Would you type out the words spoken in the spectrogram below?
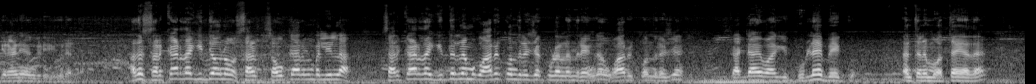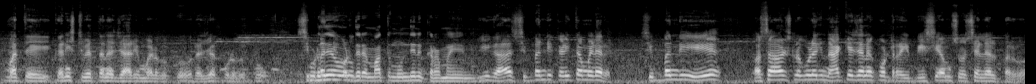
ಕಿರಾಣಿ ಅಂಗಡಿ ಇವರೆಲ್ಲ. ಅದು ಸರ್ಕಾರದಾಗ ಇದ್ದೇವೆ ನಾವು, ಸರ್ ಸೌಕಾರನ ಬಲ್ಲಿಲ್ಲ ಸರ್ಕಾರದಾಗ ಇದ್ದರೆ ನಮಗೆ ವಾರಕ್ಕೊಂದು ರಜೆ ಕೊಡಲ್ಲ ಅಂದ್ರೆ ಹೆಂಗೆ? ವಾರಕ್ಕೊಂದು ರಜೆ ಕಡ್ಡಾಯವಾಗಿ ಕೊಡಲೇಬೇಕು ಅಂತ ನಮ್ಮ ಒತ್ತಾಯ ಅದ. ಮತ್ತು ಈ ಕನಿಷ್ಠ ವೇತನ ಜಾರಿ ಮಾಡಬೇಕು ರಜೆ ಕೊಡಬೇಕು. ಸಿಬ್ಬಂದಿ ಹೊಡೆದ್ರೆ ಮತ್ತೆ ಮುಂದಿನ ಕ್ರಮ ಏನು? ಈಗ ಸಿಬ್ಬಂದಿ ಕಡಿತ ಮಾಡ್ಯಾರ. ಸಿಬ್ಬಂದಿ ಹೊಸ ಹಾಸ್ಟೆಲ್ಗಳಿಗೆ ನಾಲ್ಕೇ ಜನ ಕೊಟ್ರೆ ಈ B C M social helper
